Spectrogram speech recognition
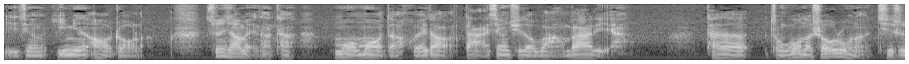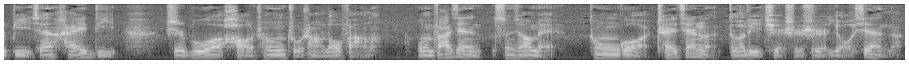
已经移民澳洲了。孙小美呢，她默默地回到大兴区的网吧里。他的总共的收入呢，其实比以前还低，只不过号称住上楼房了。我们发现孙小美。通过拆迁呢，得利确实是有限的。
